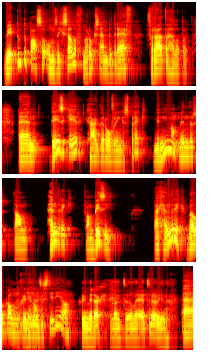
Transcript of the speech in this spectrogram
weet toe te passen om zichzelf, maar ook zijn bedrijf vooruit te helpen. En deze keer ga ik daarover in gesprek met niemand minder dan Hendrik van Busy. Dag Hendrik, welkom in onze studio. Goedemiddag, bedankt om mij uit te nodigen. Uh,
